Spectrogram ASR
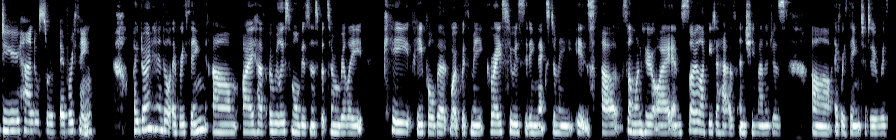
do you handle sort of everything I don't handle everything. Um, I have a really small business, but some really key people that work with me. Grace, who is sitting next to me, is uh, someone who I am so lucky to have, and she manages uh, everything to do with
